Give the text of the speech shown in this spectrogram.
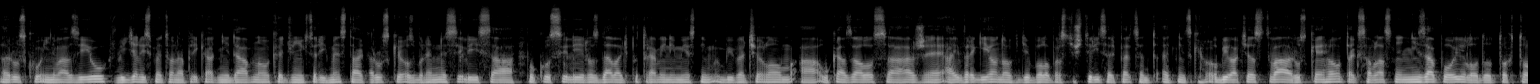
ruskú inváziu. Videli sme to napríklad nedávno, keď v niektorých mestách ruské ozbrojené sily sa pokúsili rozdávať potraviny miestnym obyvateľom a ukázalo sa, že aj v regiónoch, kde bolo proste 40% etnického obyvateľstva ruského, tak sa vlastne nezapojilo do tohto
